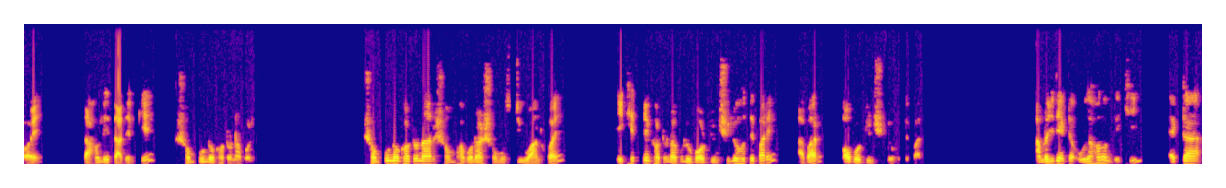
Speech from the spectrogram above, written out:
হয়, তাহলে তাদেরকে সম্পূর্ণ ঘটনা বলে। সম্পূর্ণ ঘটনার সম্ভাবনার সমষ্টি ওয়ান হয়, এক্ষেত্রে ঘটনাগুলো বর্জনশীল হতে পারে, আবার অবর্জনশীল হতে পারে। আমরা যদি একটা উদাহরণ দেখি, একটা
